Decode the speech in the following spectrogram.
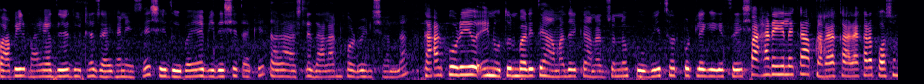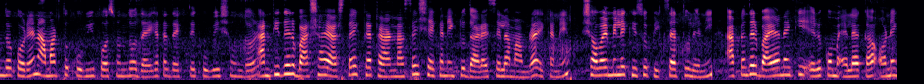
বাবির ভাইয়া দুয়ে দুইটা জায়গা নিয়েছে, সেই দুই ভাইয়া বিদেশে থাকে, তারা আসলে দালান করবে ইনশাল্লাহ। তারপরেও এই নতুন বাড়িতে আমাদেরকে আনার জন্য খুবই চটপট লেগে গেছে। পাহাড়ি এলাকা আপনারা কারা কারা পছন্দ করেন, আমার তো খুবই পছন্দ, জায়গাটা দেখতে খুবই সুন্দর। আন্টিদের বাসায় আসতে একটা টার্ন আছে, সেখানে একটু দাঁড়াইছিলাম আমরা এখানে। সবাই মিলে কিছু পিকচার তুলে নিই। আপনাদের বায়া নাকি এরকম এলাকা? অনেক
